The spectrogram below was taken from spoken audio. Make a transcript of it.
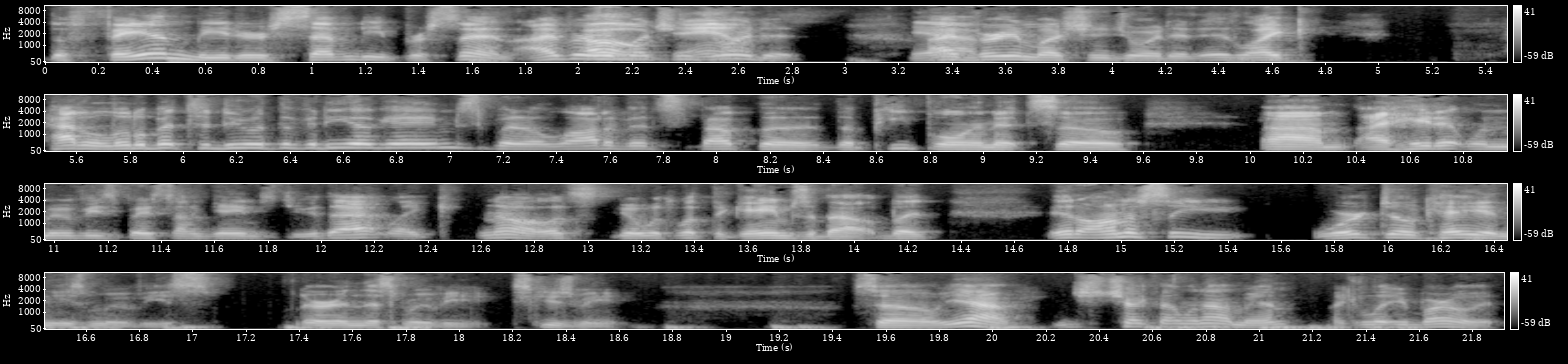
The fan meter, 70%. I very oh, much damn. enjoyed it. Yeah. I very much enjoyed it. It like had a little bit to do with the video games, but a lot of it's about the the people in it. So um, I hate it when movies based on games do that. Like, no, let's go with what the game's about. But it honestly worked okay in these movies or in this movie, excuse me. So yeah, just check that one out, man. I can let you borrow it.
